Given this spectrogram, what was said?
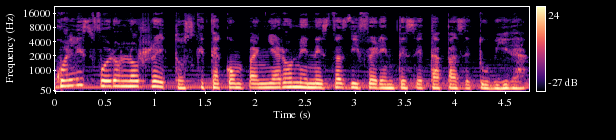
¿Cuáles fueron los retos que te acompañaron en estas diferentes etapas de tu vida?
